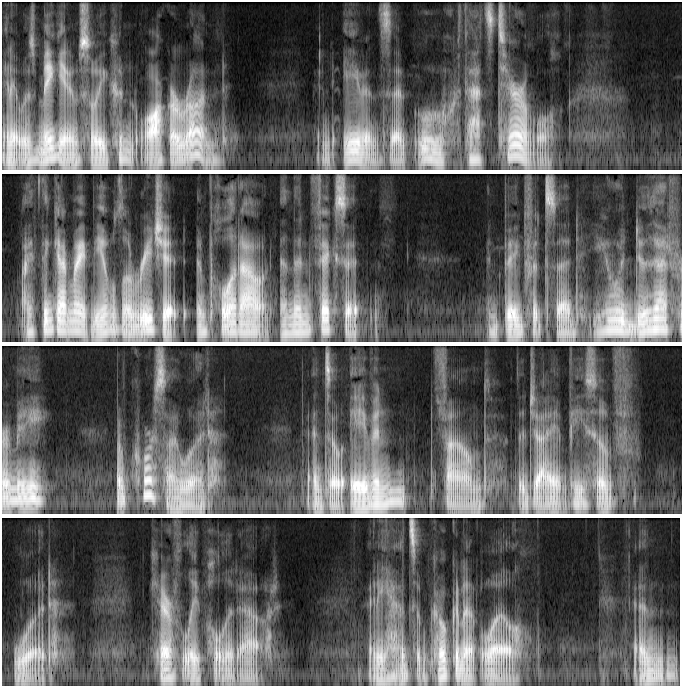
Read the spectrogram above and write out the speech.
and it was making him so he couldn't walk or run. And Avin said, Ooh, that's terrible. I think I might be able to reach it and pull it out and then fix it. And Bigfoot said, You would do that for me? Of course I would. And so Avin found the giant piece of wood, carefully pulled it out, and he had some coconut oil and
